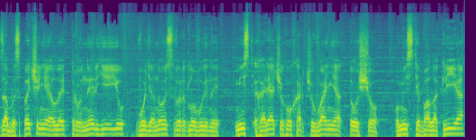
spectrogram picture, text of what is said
забезпечення електроенергією водяної свердловини, місць гарячого харчування тощо. У місті Балаклія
